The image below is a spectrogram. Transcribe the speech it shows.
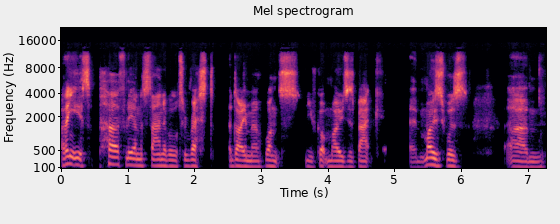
I think it's perfectly understandable to rest Adomah once you've got Moses back. Uh, Moses was um,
